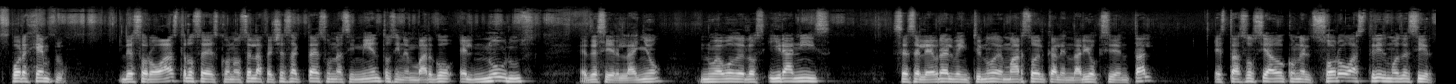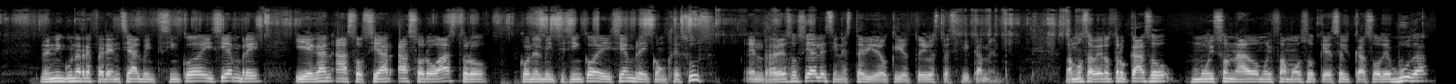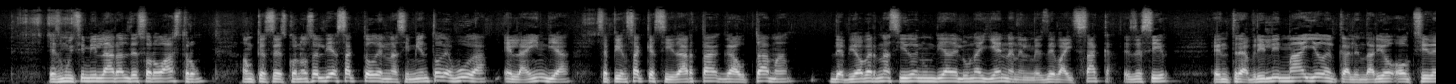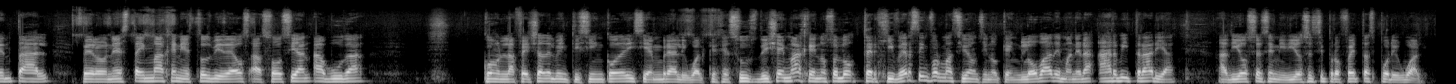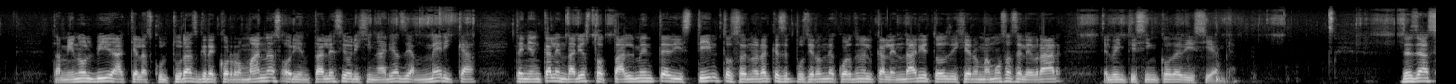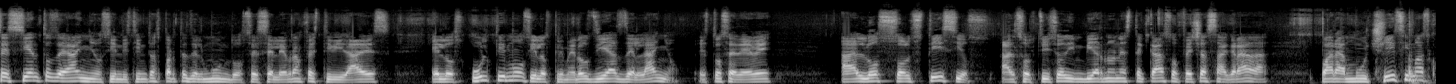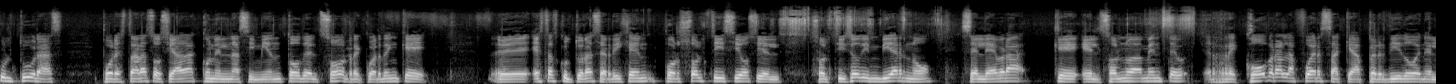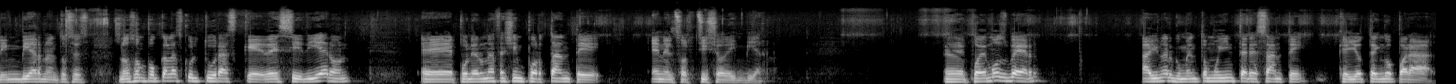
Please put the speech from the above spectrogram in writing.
Por ejemplo, de Zoroastro se desconoce la fecha exacta de su nacimiento, sin embargo, el Nurus, es decir, el año nuevo de los iraníes, se celebra el 21 de marzo del calendario occidental. Está asociado con el zoroastrismo, es decir, no hay ninguna referencia al 25 de diciembre y llegan a asociar a Zoroastro con el 25 de diciembre y con Jesús en redes sociales y en este video que yo te digo específicamente. Vamos a ver otro caso muy sonado, muy famoso, que es el caso de Buda. Es muy similar al de Zoroastro, aunque se desconoce el día exacto del nacimiento de Buda en la India, se piensa que Siddhartha Gautama debió haber nacido en un día de luna llena en el mes de Vaisaka, es decir, entre abril y mayo del calendario occidental, pero en esta imagen y estos videos asocian a Buda con la fecha del 25 de diciembre, al igual que Jesús. Dicha imagen no solo tergiversa información, sino que engloba de manera arbitraria a dioses, semidioses y profetas por igual. También olvida que las culturas grecorromanas, orientales y originarias de América tenían calendarios totalmente distintos. no era que se pusieron de acuerdo en el calendario y todos dijeron vamos a celebrar el 25 de diciembre. Desde hace cientos de años y en distintas partes del mundo se celebran festividades en los últimos y los primeros días del año. Esto se debe a los solsticios, al solsticio de invierno en este caso, fecha sagrada para muchísimas culturas por estar asociada con el nacimiento del sol. Recuerden que eh, estas culturas se rigen por solsticios y el solsticio de invierno celebra que el sol nuevamente recobra la fuerza que ha perdido en el invierno. Entonces, no son pocas las culturas que decidieron eh, poner una fecha importante en el solsticio de invierno. eh, podemos ver, hay un argumento muy interesante que yo tengo para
